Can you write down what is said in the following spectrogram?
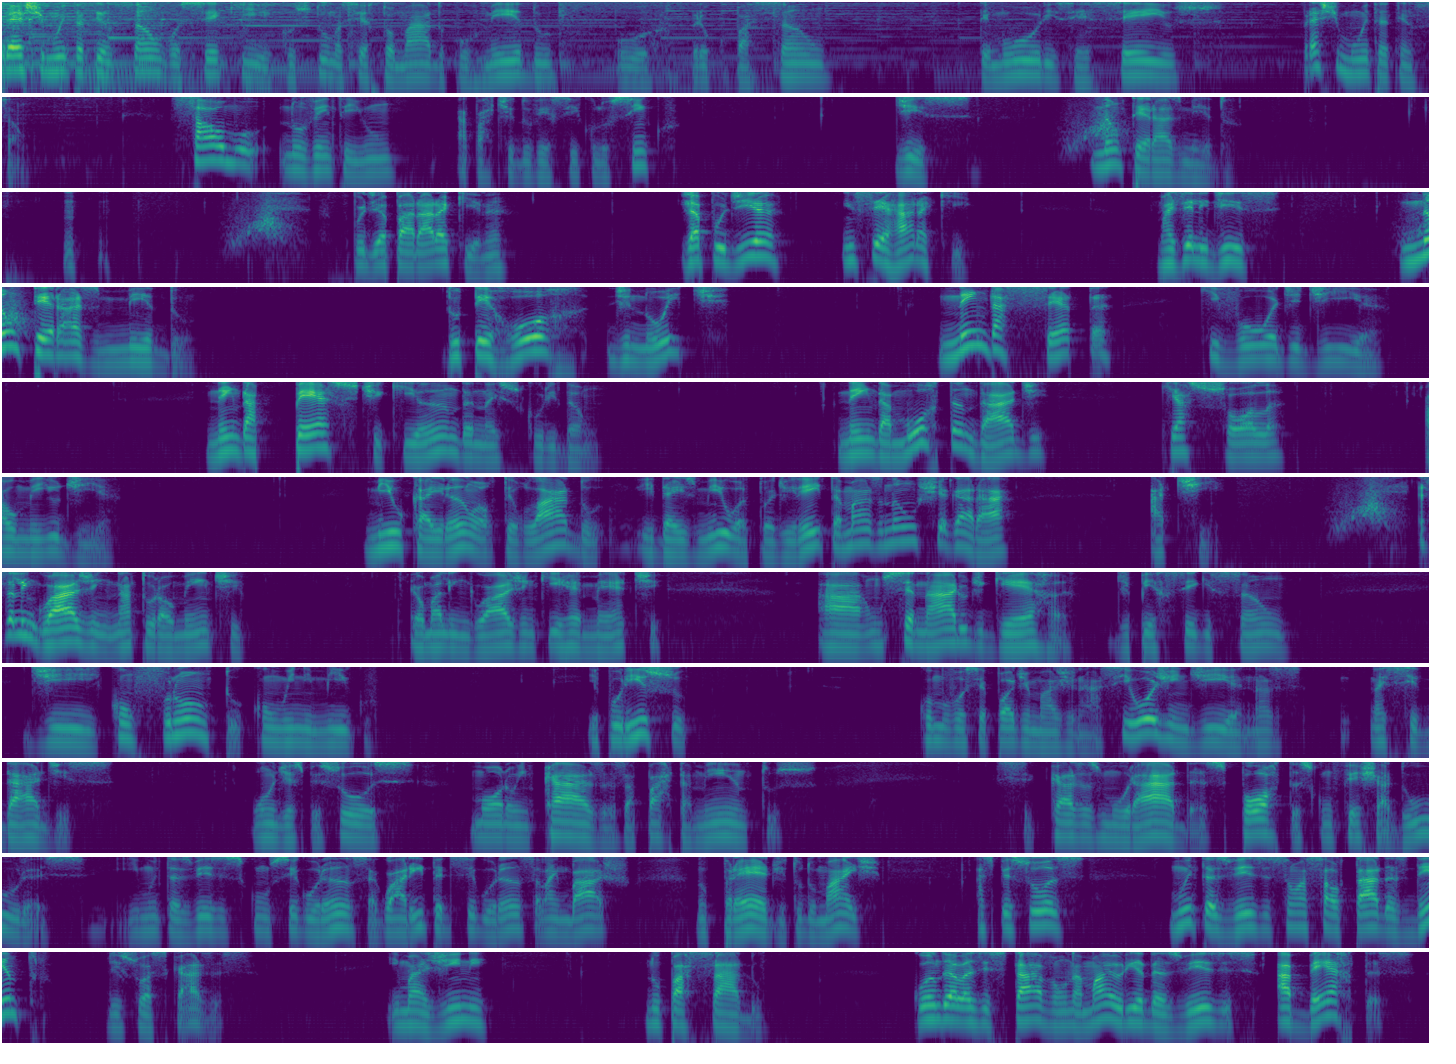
Preste muita atenção, você que costuma ser tomado por medo, por preocupação, temores, receios. Preste muita atenção. Salmo 91, a partir do versículo 5, diz: Não terás medo. podia parar aqui, né? Já podia encerrar aqui. Mas ele diz: Não terás medo do terror de noite, nem da seta que voa de dia, nem da peste que anda na escuridão, nem da mortandade que assola ao meio-dia. Mil cairão ao teu lado e dez mil à tua direita, mas não chegará a ti. Essa linguagem, naturalmente, é uma linguagem que remete a um cenário de guerra, de perseguição, de confronto com o inimigo. E por isso, como você pode imaginar, se hoje em dia nas, nas cidades onde as pessoas moram em casas, apartamentos, casas muradas, portas com fechaduras e muitas vezes com segurança, guarita de segurança lá embaixo, no prédio e tudo mais, as pessoas muitas vezes são assaltadas dentro de suas casas. Imagine no passado, quando elas estavam, na maioria das vezes, abertas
